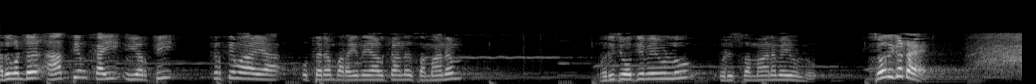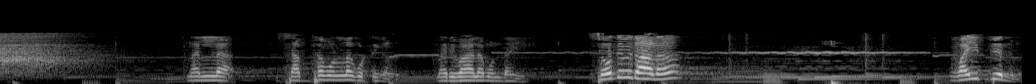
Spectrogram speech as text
അതുകൊണ്ട് ആദ്യം കൈ ഉയർത്തി കൃത്യമായ ഉത്തരം പറയുന്നയാൾക്കാണ് സമ്മാനം. ഒരു ചോദ്യമേ ഉള്ളൂ ഒരു സമ്മാനമേ ഉള്ളൂ. ചോദിക്കട്ടെ? നല്ല ശബ്ദമുള്ള കുട്ടികൾ മരിവാലമുണ്ടായി ചോദ്യം ഇതാണ്. വൈദ്യനും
